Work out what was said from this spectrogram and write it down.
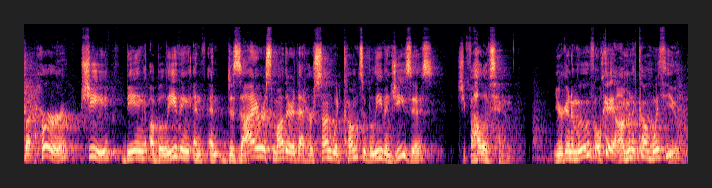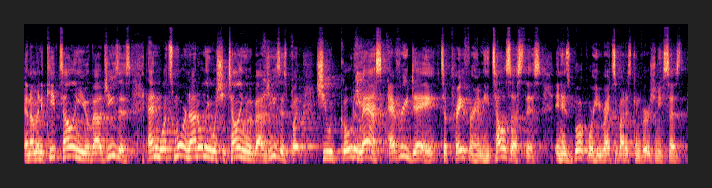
But her, she, being a believing and, and desirous mother that her son would come to believe in Jesus, she follows him. You're going to move? Okay, I'm going to come with you. And I'm going to keep telling you about Jesus. And what's more, not only was she telling him about Jesus, but she would go to Mass every day to pray for him. He tells us this in his book where he writes about his conversion. He says,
